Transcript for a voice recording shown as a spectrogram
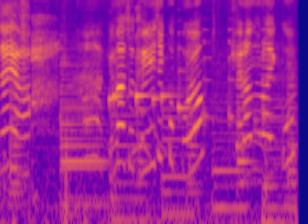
맞아요. 유나 저 데이지 꽃 보여? 계란 후라이 꽃?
